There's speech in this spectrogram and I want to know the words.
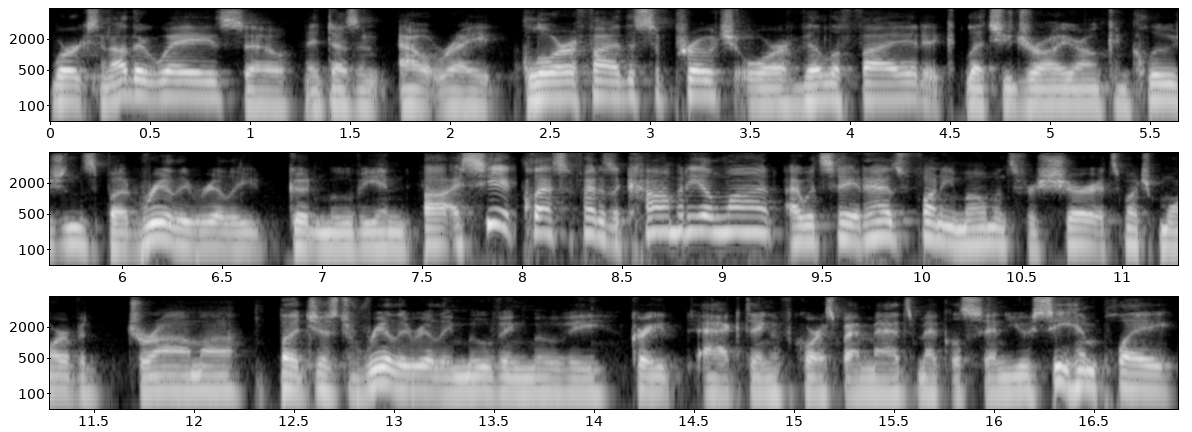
works in other ways. So it doesn't outright glorify this approach or vilify it. It lets you draw your own conclusions, but really, really good movie. And uh, I see it classified as a comedy a lot. I would say it has funny moments for sure. It's much more of a drama, but just really, really moving movie. Great acting, of course, by Mads Mikkelsen. You see him play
